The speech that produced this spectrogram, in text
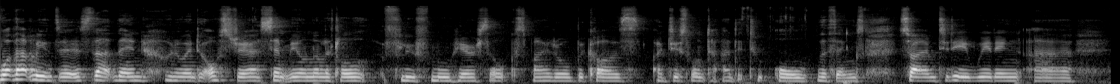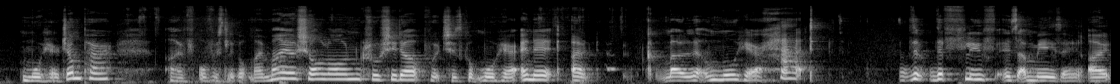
What that means is that then when I went to Austria, I sent me on a little floof mohair silk spiral because I just want to add it to all the things. So I'm today wearing a mohair jumper. I've obviously got my Maya shawl on, crocheted up, which has got mohair in it. I've got my little mohair hat. The the floof is amazing. I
